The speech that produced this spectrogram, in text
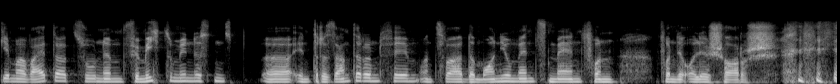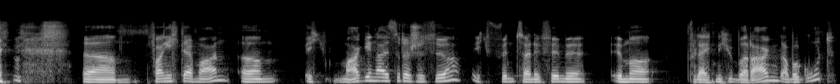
gehen wir weiter zu einem für mich zumindest äh, interessanteren Film und zwar The Monuments Man von, von der Olle Schorsch. ähm, Fange ich gleich mal an. Ähm, ich mag ihn als Regisseur. Ich finde seine Filme immer vielleicht nicht überragend, aber gut.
